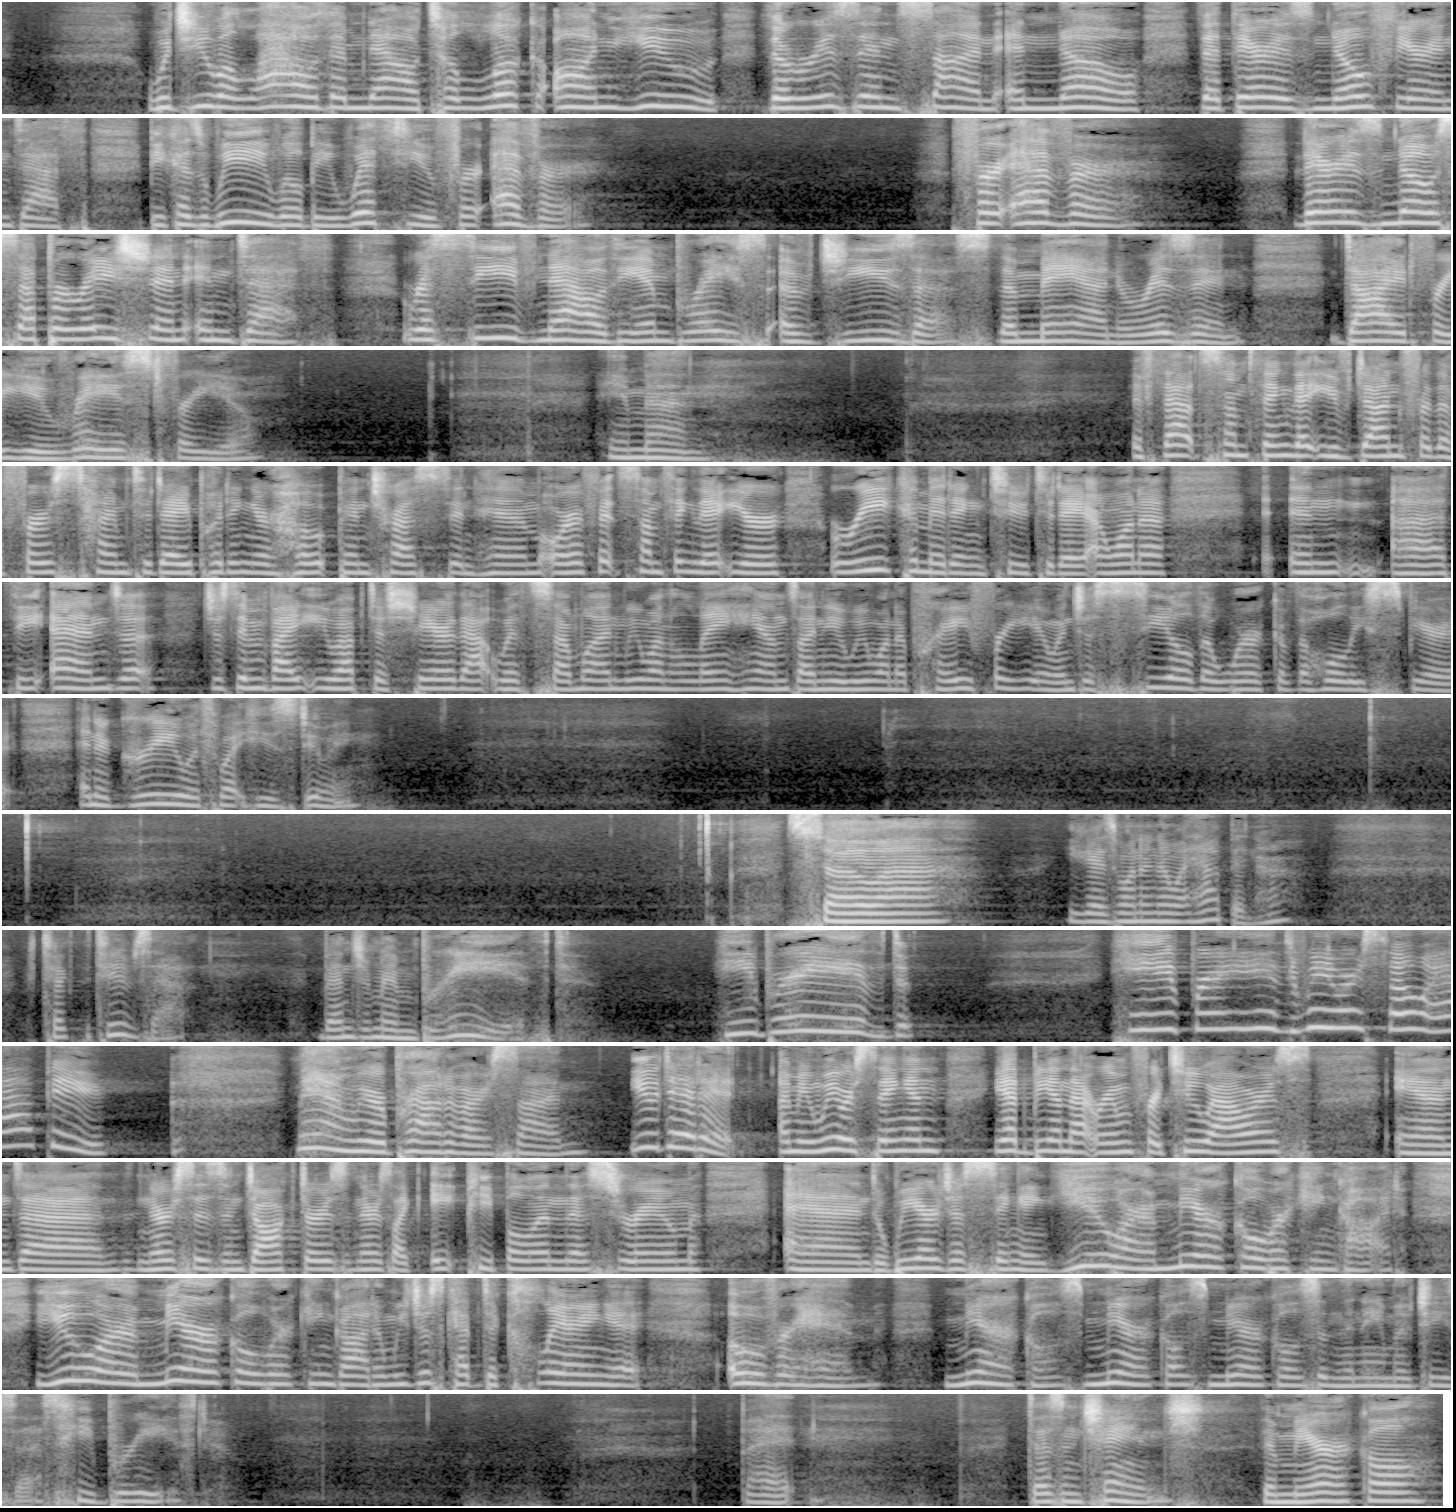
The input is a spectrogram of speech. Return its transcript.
Would you allow them now to look on you, the risen Son, and know that there is no fear in death because we will be with you forever? Forever. There is no separation in death. Receive now the embrace of Jesus, the man risen, died for you, raised for you. Amen. If that's something that you've done for the first time today, putting your hope and trust in Him, or if it's something that you're recommitting to today, I want to in, uh, at the end, uh, just invite you up to share that with someone. We want to lay hands on you. We want to pray for you and just seal the work of the Holy Spirit and agree with what He's doing. So, uh, you guys want to know what happened, huh? We took the tubes out. Benjamin breathed. He breathed. He breathed. We were so happy. Man, we were proud of our son. You did it. I mean, we were singing. You had to be in that room for two hours, and uh, nurses and doctors, and there's like eight people in this room, and we are just singing, You are a miracle working God. You are a miracle working God. And we just kept declaring it over him miracles, miracles, miracles in the name of Jesus. He breathed. But it doesn't change. The miracle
